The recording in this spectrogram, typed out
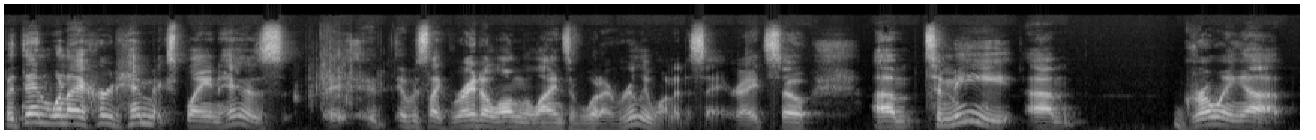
But then when I heard him explain his, it, it was like right along the lines of what I really wanted to say, right? So, um, to me, um, growing up,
